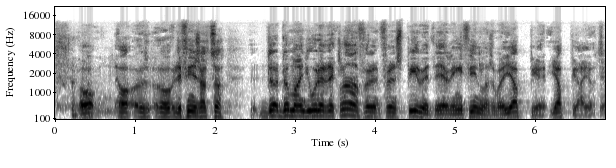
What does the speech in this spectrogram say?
Och, och, och det finns alltså, då, då man gjorde reklam för, för en speedway-tävling i Finland så var det Jappi, Jappiajot.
